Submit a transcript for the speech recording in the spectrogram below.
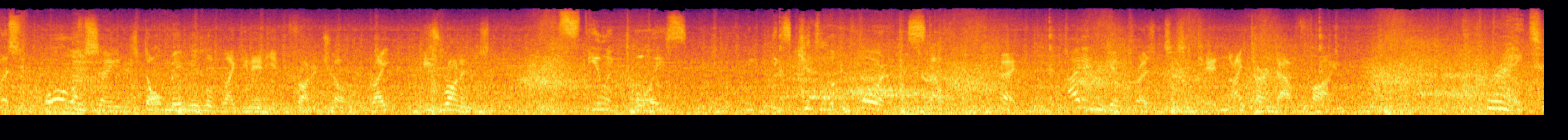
Listen, all I'm saying is don't make me look like an idiot in front of Joe, right? He's running this thing. Stealing toys? These kids are looking forward to this stuff. Hey, I didn't get presents as a kid, and I turned out fine. Right.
